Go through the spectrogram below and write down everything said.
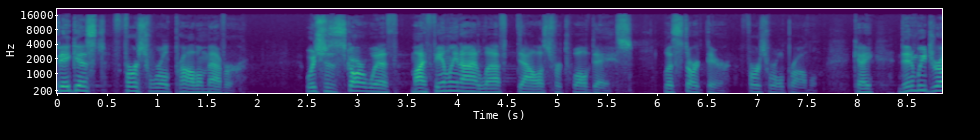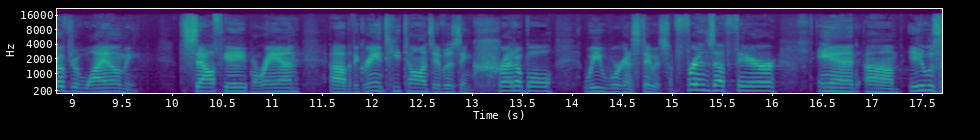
biggest first world problem ever, which is to start with my family and I left Dallas for 12 days. Let's start there. First world problem. Okay. Then we drove to Wyoming. Southgate, Moran, uh, the Grand Tetons. It was incredible. We were going to stay with some friends up there, and um, it was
